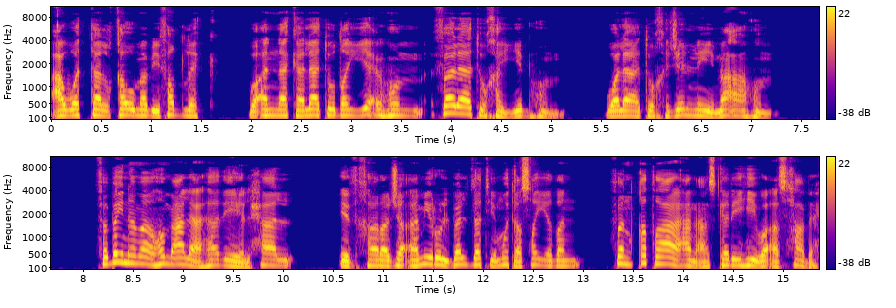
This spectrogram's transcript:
عودت القوم بفضلك وأنك لا تضيعهم فلا تخيبهم ولا تخجلني معهم. فبينما هم على هذه الحال إذ خرج أمير البلدة متصيدا فانقطع عن عسكره وأصحابه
